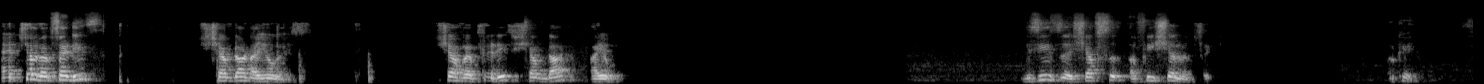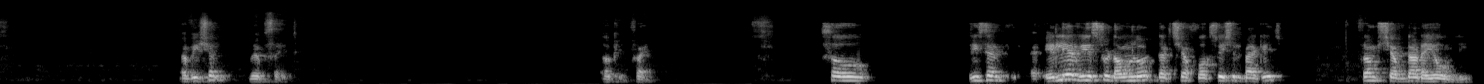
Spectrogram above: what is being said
Actual website is chef.io guys. Chef website is chef.io. This is the Chef's official website. Okay. Official website. Okay, fine. So, recent earlier we used to download that Chef workstation package from chef.io only.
